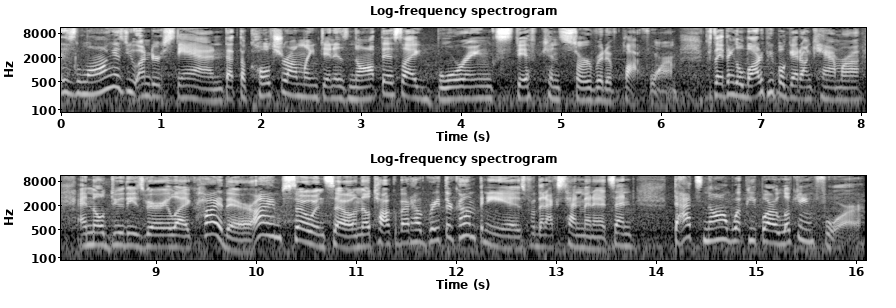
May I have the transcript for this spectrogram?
As long as you understand that the culture on LinkedIn is not this like boring, stiff, conservative platform. Because I think a lot of people get on camera and they'll do these very like, hi there, I'm so and so, and they'll talk about how great their company is for the next 10 minutes. And that's not what people are looking for.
